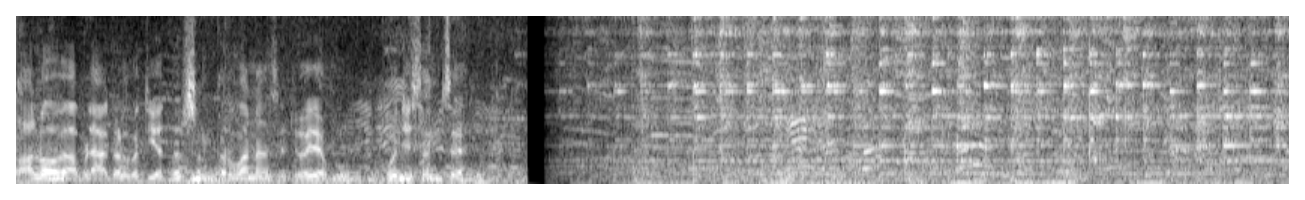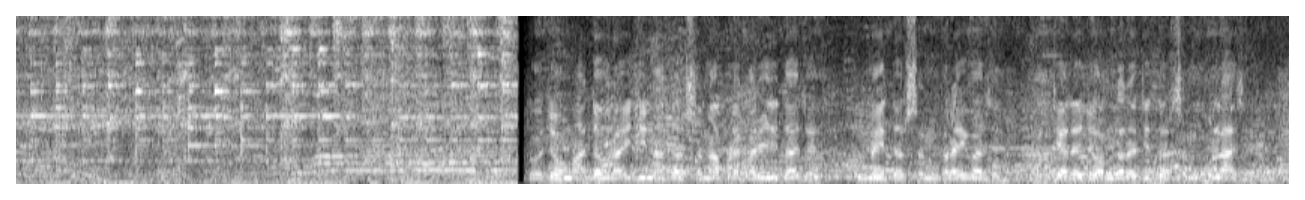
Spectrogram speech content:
હાલો હવે આપણે આગળ વધીએ, દર્શન કરવાના છે. જોઈએ હું પોઝિશન છે. તો જો માધવરાયજીના દર્શન આપણે કરી લીધા છે. અમને દર્શન કરાવ્યા છે. અત્યારે જો અંદર હજી દર્શન ખુલ્લા છે.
